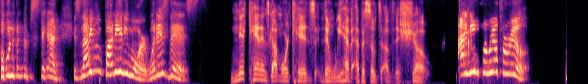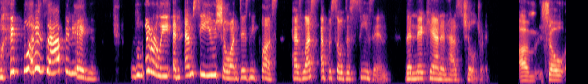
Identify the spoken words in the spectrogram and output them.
don't understand. It's not even funny anymore. What is this? Nick Cannon's got more kids than we have episodes of this show. I mean, for real, for real. what is happening? literally an MCU show on Disney Plus has less episodes a season than Nick Cannon has children. Um, so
